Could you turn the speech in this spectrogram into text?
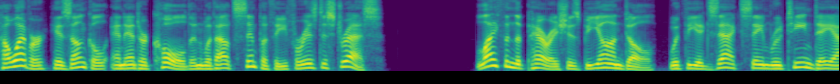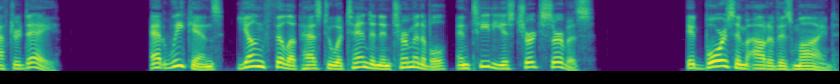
However, his uncle and aunt are cold and without sympathy for his distress. Life in the parish is beyond dull, with the exact same routine day after day. At weekends, young Philip has to attend an interminable and tedious church service. It bores him out of his mind.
